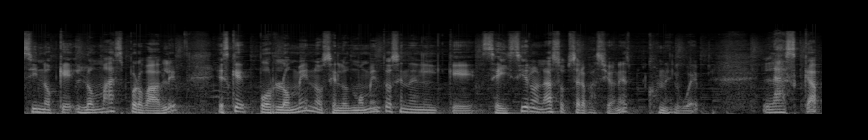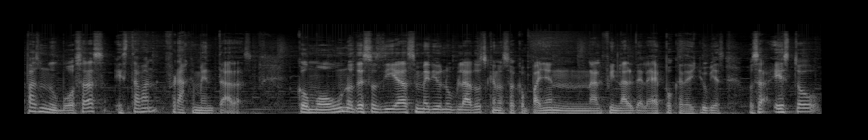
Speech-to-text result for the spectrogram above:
sino que lo más probable es que por lo menos en los momentos en el que se hicieron las observaciones con el web, las capas nubosas estaban fragmentadas como uno de esos días medio nublados que nos acompañan al final de la época de lluvias. O sea, esto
